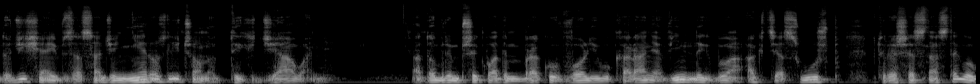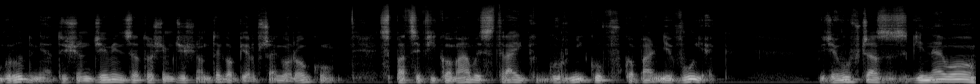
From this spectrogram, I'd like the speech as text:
Do dzisiaj w zasadzie nie rozliczono tych działań. A dobrym przykładem braku woli ukarania winnych była akcja służb, które 16 grudnia 1981 roku spacyfikowały strajk górników w kopalni Wujek, gdzie wówczas zginęło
